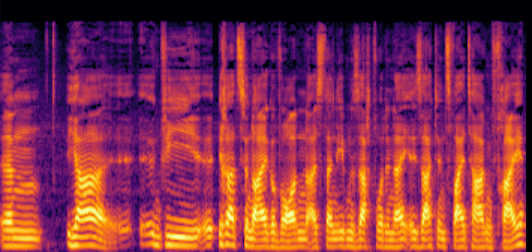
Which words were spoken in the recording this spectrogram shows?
ähm, ja, irgendwie äh, irrational geworden, als dann eben gesagt wurde, nein, ihr seid in zwei Tagen frei.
